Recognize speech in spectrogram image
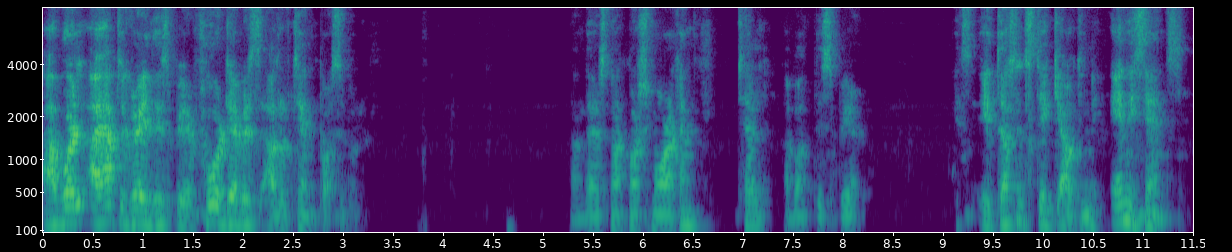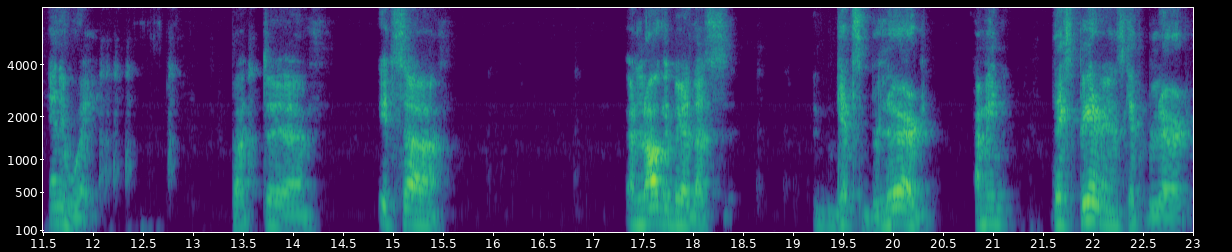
Uh, well, I have to grade this beer four devils out of 10 possible. And there's not much more I can tell about this beer. It's, it doesn't stick out in any sense, any way. But uh, it's a, a lager beer that gets blurred. I mean, the experience gets blurred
